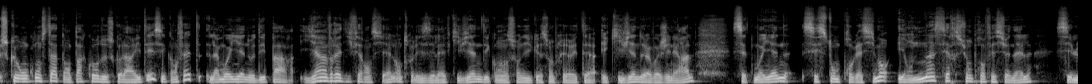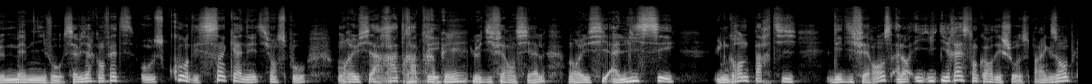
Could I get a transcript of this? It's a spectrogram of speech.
ce que l'on constate en parcours de scolarité, c'est qu'en fait, la moyenne au départ, il y a un vrai différentiel entre les élèves qui viennent des conventions d'éducation prioritaire et qui viennent de la voie générale. Cette moyenne s'estompe progressivement et en insertion professionnelle, c'est le même niveau. Ça veut dire qu'en fait, au cours des cinq années de Sciences Po, on réussit à rattraper. le différentiel, on réussit à lisser une grande partie des différences. Alors, il, reste encore des choses. Par exemple,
